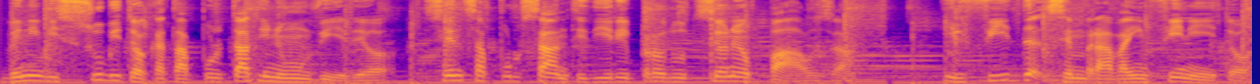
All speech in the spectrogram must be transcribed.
venivi subito catapultato in un video, senza pulsanti di riproduzione o pausa. Il feed sembrava infinito,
